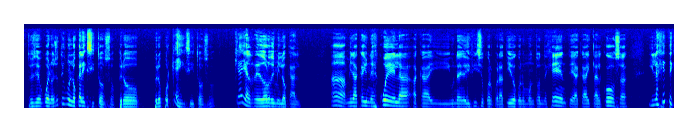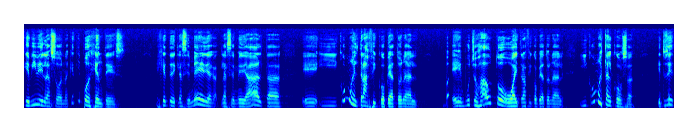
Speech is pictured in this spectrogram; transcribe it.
Entonces, bueno, yo tengo un local exitoso, pero, pero ¿por qué es exitoso? ¿Qué hay alrededor de mi local? Ah, mira, acá hay una escuela, acá hay un edificio corporativo con un montón de gente, acá hay tal cosa. Y la gente que vive en la zona, ¿qué tipo de gente es? ¿Es gente de clase media, clase media alta? Eh, ¿Y cómo es el tráfico peatonal? ¿Hay muchos autos o hay tráfico peatonal? ¿Y cómo es tal cosa? Entonces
